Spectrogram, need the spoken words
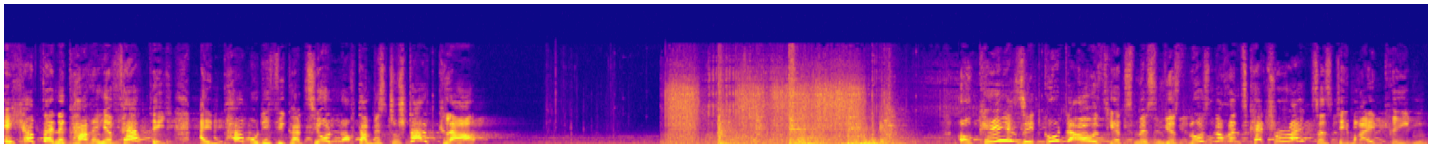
Ich hab deine Karre hier fertig. Ein paar Modifikationen noch, dann bist du startklar. Okay, sieht gut aus. Jetzt müssen wir es bloß noch ins Catch-a-Ride-System reinkriegen.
